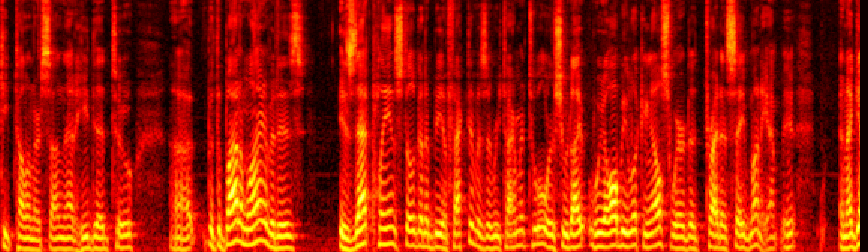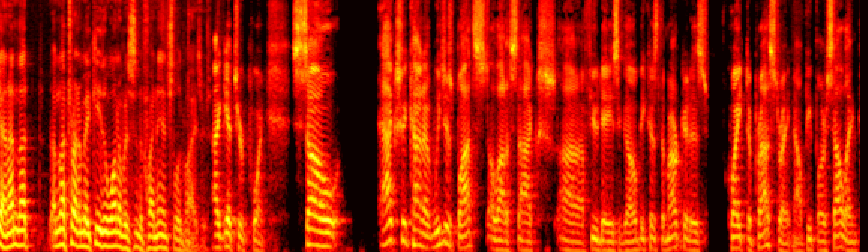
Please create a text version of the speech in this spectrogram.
keep telling our son that. He did too. Uh, but the bottom line of it is, is that plan still going to be effective as a retirement tool, or should I, we all be looking elsewhere to try to save money? I, and again, I'm not, I'm not trying to make either one of us into financial advisors. I get your point. So actually kind of, we just bought a lot of stocks uh, a few days ago because the market is quite depressed right now. People are selling.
